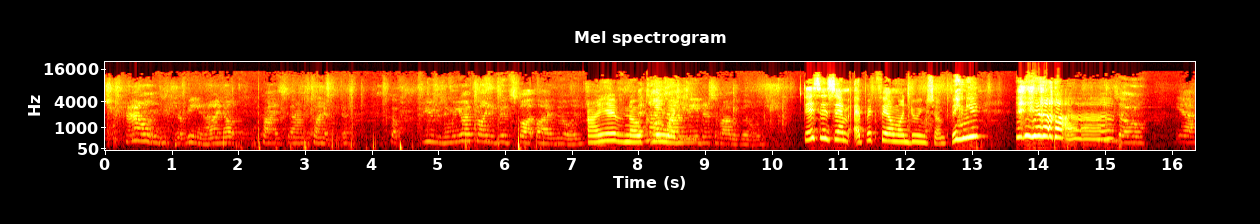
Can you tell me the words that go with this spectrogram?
challenge arena. I know it kind of sounds kind of confusing, but you gotta find a good spot by a village. I have no At clue what. you need to survive a village. This is some epic fail on doing something. So, yeah,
